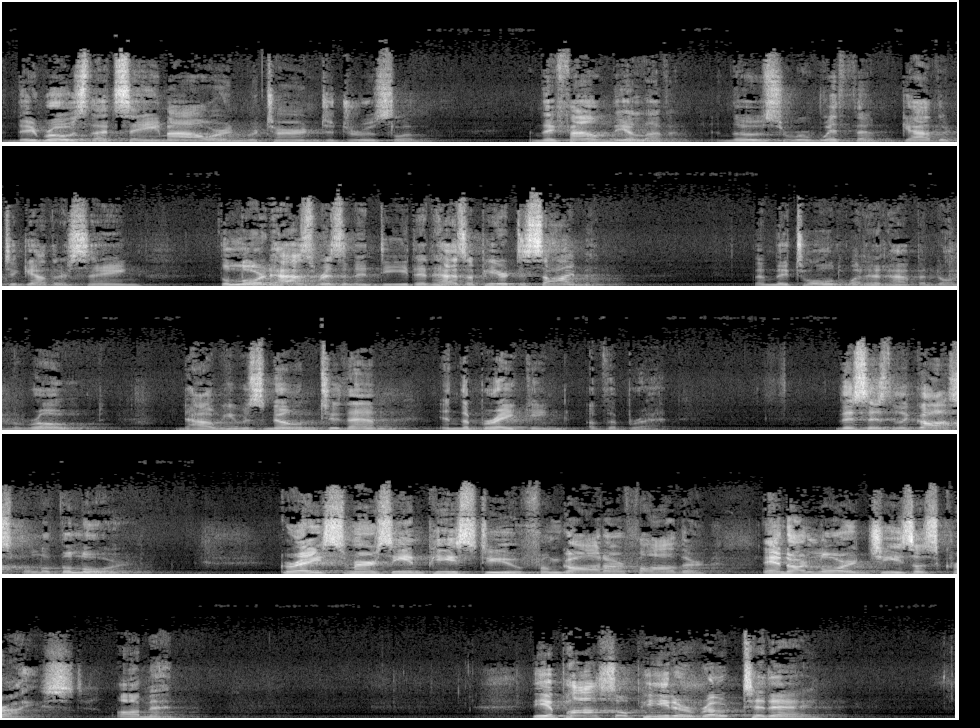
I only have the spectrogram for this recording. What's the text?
And they rose that same hour and returned to Jerusalem. And they found the eleven and those who were with them gathered together, saying, The Lord has risen indeed and has appeared to Simon. Then they told what had happened on the road and how he was known to them in the breaking of the bread. This is the gospel of the Lord. Grace, mercy, and peace to you from God our Father and our Lord Jesus Christ. Amen. The Apostle Peter wrote today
